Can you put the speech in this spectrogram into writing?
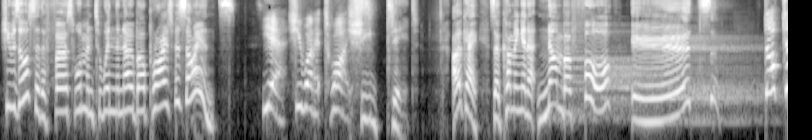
She was also the first woman to win the Nobel Prize for Science. Yeah, she won it twice. She did. Okay, so coming in at number four, it's. Dr.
